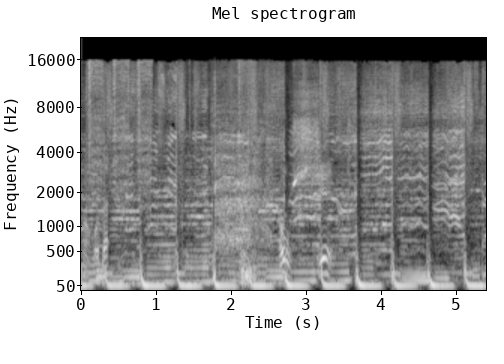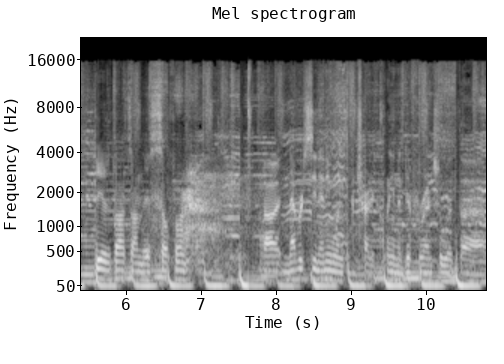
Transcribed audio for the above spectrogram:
Oh, hold that. Oh shit. What are your thoughts on this so far? Uh, never seen anyone try to clean a differential with uh,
